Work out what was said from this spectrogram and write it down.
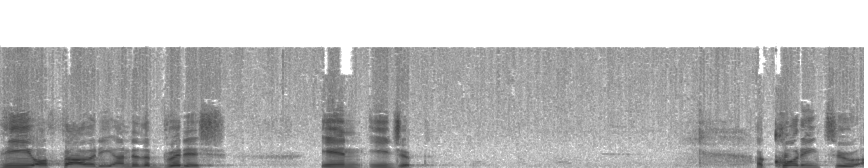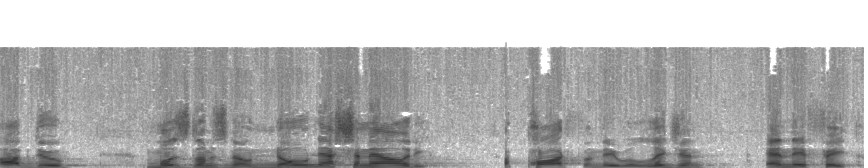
the authority under the British in Egypt. According to Abdu, Muslims know no nationality apart from their religion and their faith.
